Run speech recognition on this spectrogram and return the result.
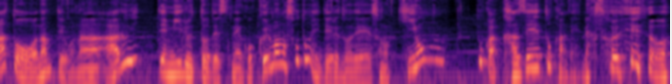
あと、なんていうかな、歩いてみるとですね、こう車の外に出るので、その気温とか風とかね、なんかそういうのを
